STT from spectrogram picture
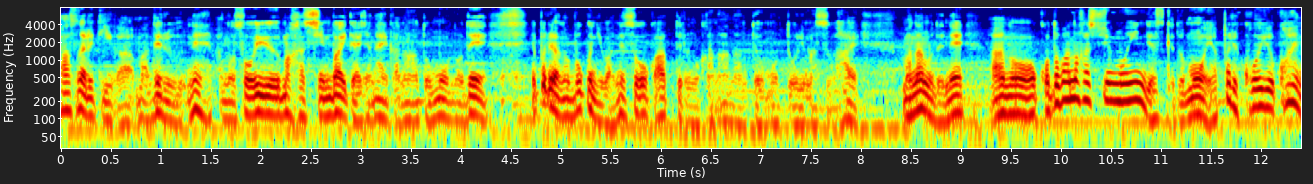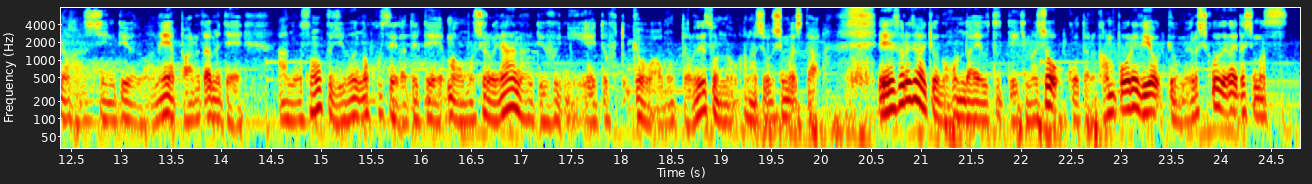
パーソナリティがま出るねあのそういうま発信媒体じゃないかなと思うのでやっぱりあの僕にはねすごく合ってるのかななんて思っております。はい。まあ、なのでねあの言葉の発信もいいんですけどもやっぱりこういう声の発信っていうのはねやっぱ改めてあのすごく自分の個性が出て、まあ、面白いななんていうふうに、えーと、ふと今日は思ったのでそんなお話をしました、えー、それでは今日の本題へ移っていきましょう。コータの漢方レディオ今日もよろしくお願いいたします。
